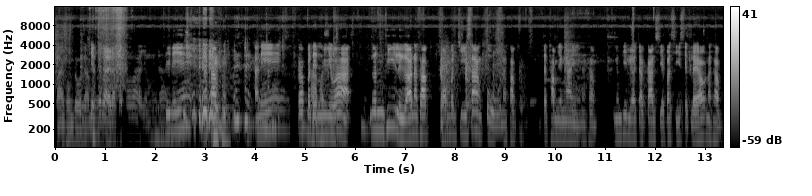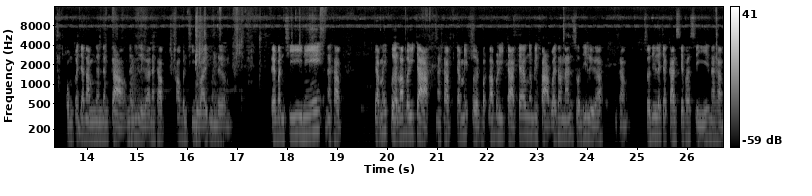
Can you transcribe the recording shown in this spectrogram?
ใช่ผมโดนแล้วเก็บเท่าไหร่แล้วครับเพราะว่ายังไม่ได้ทีนี้นะครับ อันนี้ก็ประเด็นมีว่าเงินที่เหลือนะครับ ของบัญชีสร้างปู่นะครับ จะทำยังไงนะครับ เงินที่เหลือจากการเสียภาษีเสร็จแล้วนะครับ ผมก็จะนำเงินดังกล่าวเงินที่เหลือนะครับ เข้าบัญชีไว้เหมือนเดิม แต่บัญชีนี้นะครับ จะไม่เปิดรับบริจาคนะครับ จะไม่เปิดรับบริจาคแค่เอาเงินไปฝากไว้เท่านั้นส่วนที่เหลือนะครับส่ วนที่เหลือจากการเสียภาษีนะครับ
